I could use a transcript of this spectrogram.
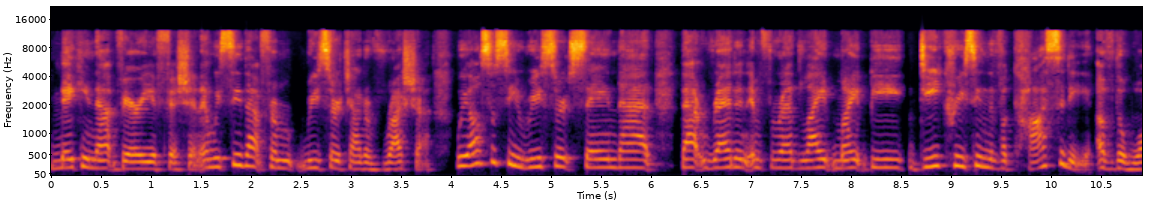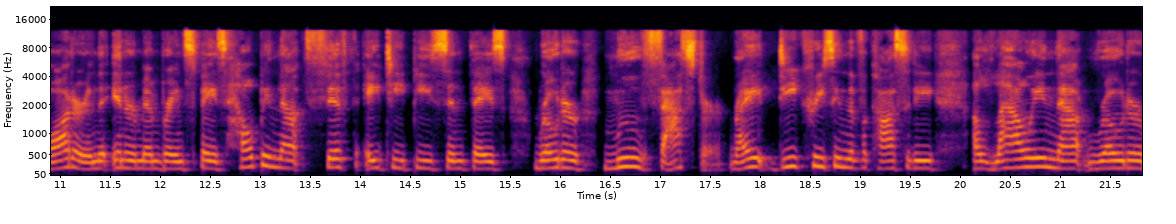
making that very efficient. And we see that from research out of Russia. We also see research saying that that red and infrared light might be decreasing the viscosity of the water in the inner membrane space, helping that fifth ATP synthase rotor move faster, right? Decreasing the viscosity, allowing that rotor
